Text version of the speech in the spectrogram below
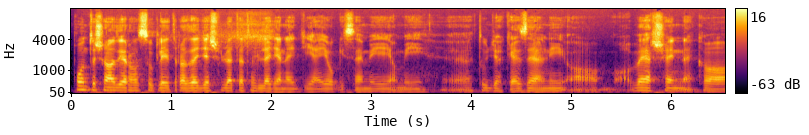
pontosan azért hoztuk létre az Egyesületet, hogy legyen egy ilyen jogi személy, ami tudja kezelni a, a versenynek a,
